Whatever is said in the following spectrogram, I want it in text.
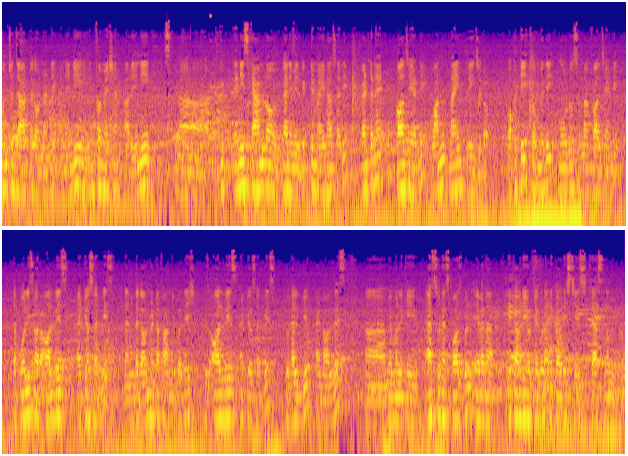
కొంచెం జాగ్రత్తగా ఉండండి. And any information are any any స్కామ్లో కానీ మీరు విక్టిమ్ అయినా సరే వెంటనే కాల్ చేయండి. One nine three zero. ఒకటి తొమ్మిది మూడు సున్నా కాల్ చేయండి. The police are always at your service then the government of Andhra Pradesh is always at your service to help you and always మిమ్మల్ని యాజ్ సూన్ యాజ్ పాసిబుల్ ఏమైనా రికవరీ ఉంటే కూడా రికవరీస్ చేసి చేస్తున్నాం ఇప్పుడు.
